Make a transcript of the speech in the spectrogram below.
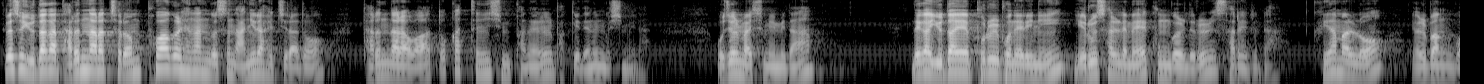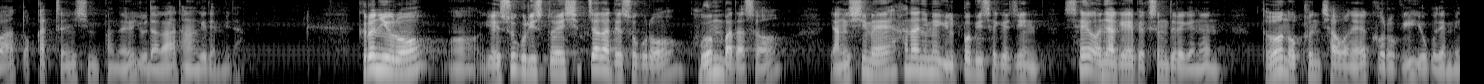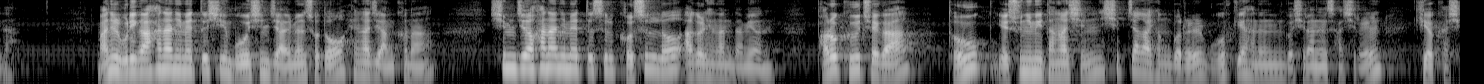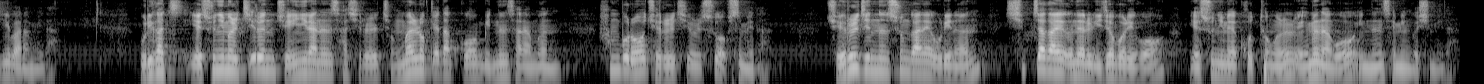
그래서 유다가 다른 나라처럼 포악을 행한 것은 아니라 할지라도 다른 나라와 똑같은 심판을 받게 되는 것입니다. 5절 말씀입니다. 내가 유다에 불을 보내리니 예루살렘의 궁궐들을 사르리라. 그야말로 열방과 똑같은 심판을 유다가 당하게 됩니다. 그런 이유로 어, 예수 그리스도의 십자가 대속으로 구원받아서 양심에 하나님의 율법이 새겨진 새 언약의 백성들에게는 더 높은 차원의 거룩이 요구됩니다. 만일 우리가 하나님의 뜻이 무엇인지 알면서도 행하지 않거나 심지어 하나님의 뜻을 거슬러 악을 행한다면 바로 그 죄가 더욱 예수님이 당하신 십자가 형벌을 무겁게 하는 것이라는 사실을 기억하시기 바랍니다. 우리가 예수님을 찌른 죄인이라는 사실을 정말로 깨닫고 믿는 사람은 함부로 죄를 지을 수 없습니다. 죄를 짓는 순간에 우리는 십자가의 은혜를 잊어버리고 예수님의 고통을 외면하고 있는 셈인 것입니다.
